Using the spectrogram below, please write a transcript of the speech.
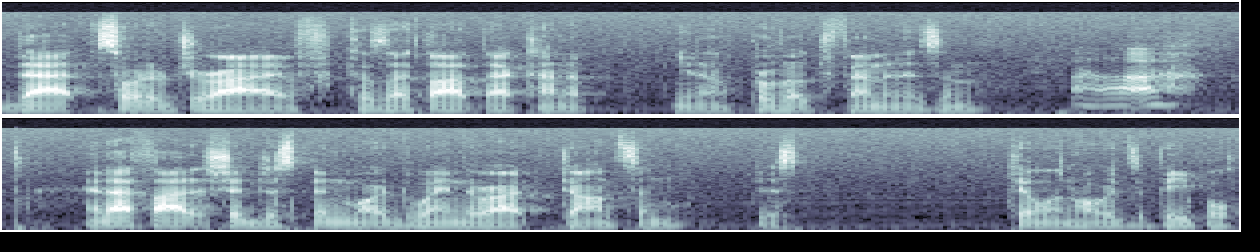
that sort of drive because I thought that kind of, you know, provoked feminism. Uh, And I thought it should have just been more Dwayne The Rock Johnson just killing hordes of people.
